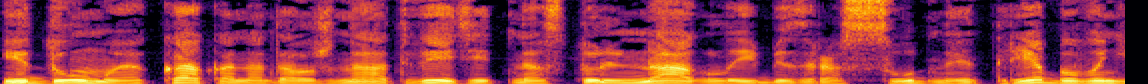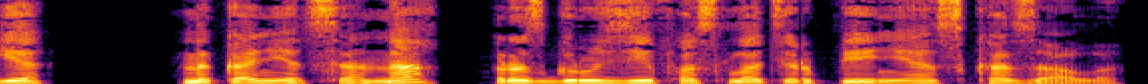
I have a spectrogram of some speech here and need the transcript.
и, думая, как она должна ответить на столь наглые и безрассудные требования, наконец она, разгрузив осла терпения, сказала,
